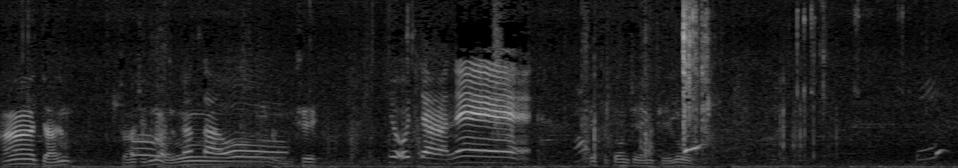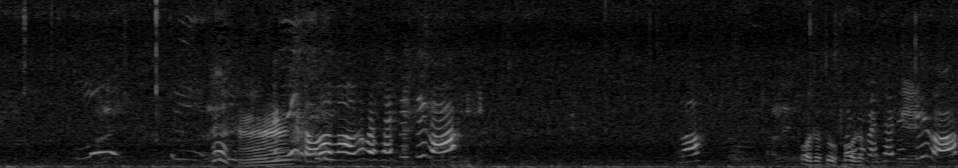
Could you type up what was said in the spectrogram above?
à chả chả chín nhỏ luôn chê Vô trà nè thế chỉ con chê. Chê luôn à Tí tổ là mò, các bạn thấy tí tí đó có chặt tu có chặt Các bạn thấy tí tí đó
